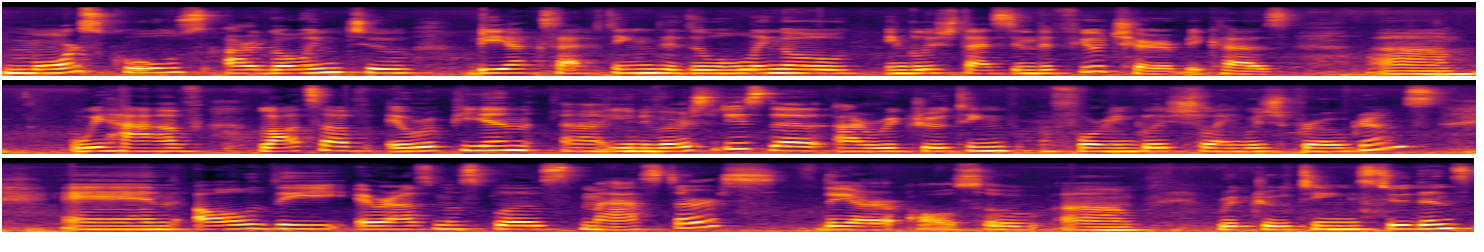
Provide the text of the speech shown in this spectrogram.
more schools are going to be accepting the Duolingo English test in the future because um, we have lots of European uh, universities that are recruiting for English language programs, and all the Erasmus Plus masters they are also um, recruiting students,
